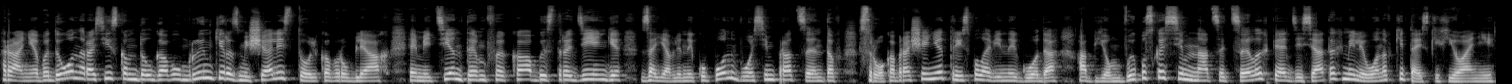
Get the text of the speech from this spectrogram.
Ранее ВДО на российском долговом рынке размещались только в рублях. Эмитент МФК «Быстро деньги». Заявленный купон 8%. Срок обращения 3,5 года. Объем выпуска 17,5 миллионов китайских юаней.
